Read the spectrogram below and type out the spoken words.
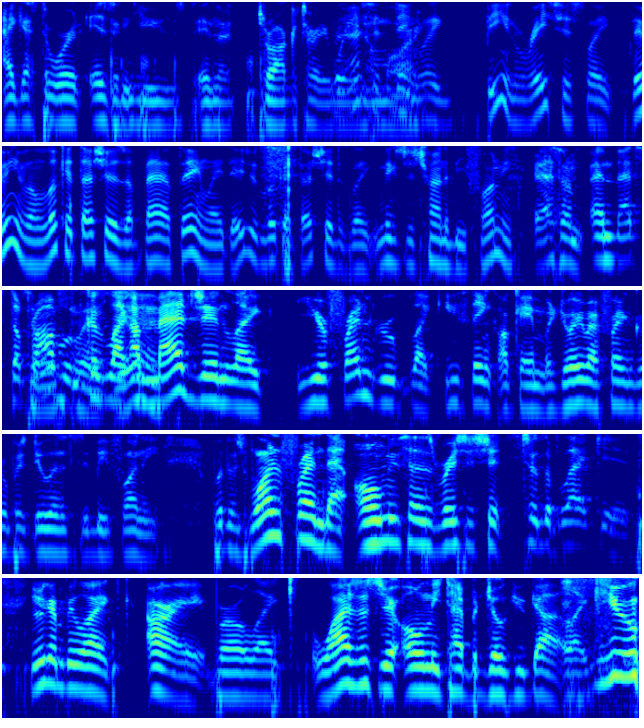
I guess the word isn't used in a derogatory way that's no the more. thing, like being racist, like they don't even look at that shit as a bad thing. Like they just look at that shit as like niggas just trying to be funny. That's um, and that's the So problem because like, like, yeah. imagine like your friend group like you think okay majority of my friend group is doing this to be funny, but there's one friend that only says racist shit to the black kid. You're gonna be like, all right, bro, like, why is this your only type of joke you got? Like, you,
